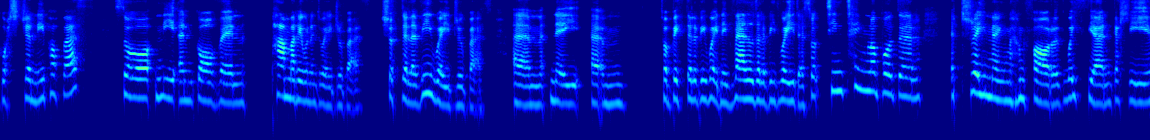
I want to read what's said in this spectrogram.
gwestiynu popeth. So, ni yn gofyn pam mae rhywun yn dweud rhywbeth, siwt dyle fi weid rhywbeth, um, neu um, twa, beth dyle fi weid, neu fel dyle fi ddweud e. So, ti'n teimlo bod yr, y training mewn ffordd weithiau yn gallu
